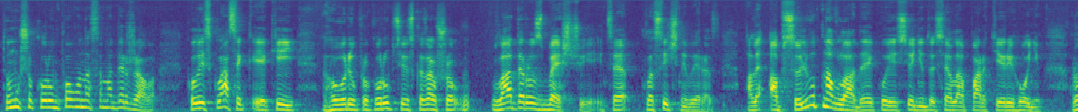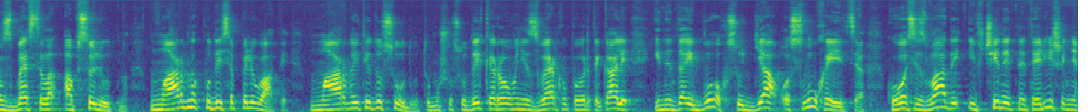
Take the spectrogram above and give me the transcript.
тому що корумпована сама держава. Колись класик, який говорив про корупцію, сказав, що влада розбещує, і це класичний вираз. Але абсолютна влада, якої сьогодні досягла партія регіонів, розбестила абсолютно. Марно кудись апелювати, марно йти до суду, тому що суди керовані зверху по вертикалі, і не дай Бог, суддя ослухається когось із влади і вчинить не те рішення,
